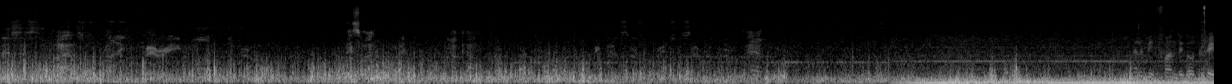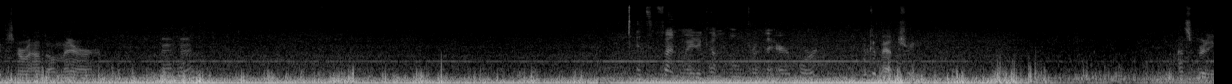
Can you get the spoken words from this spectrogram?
This is the last running ferry on the river This one? How come? because there's bridges everywhere. That'd be fun to go traipsing around on there. Mm-hmm. It's a fun way to come home from the airport. Look at that tree. That's pretty.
